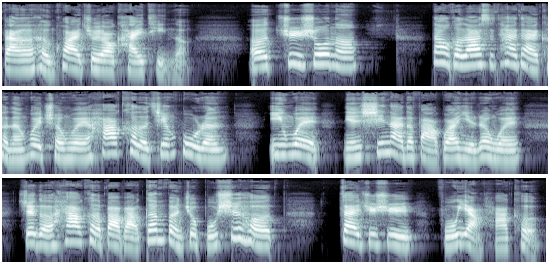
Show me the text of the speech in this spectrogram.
反而很快就要开庭了。而据说呢。道格拉斯太太可能会成为哈克的监护人，因为连新来的法官也认为这个哈克的爸爸根本就不适合再继续抚养哈克。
